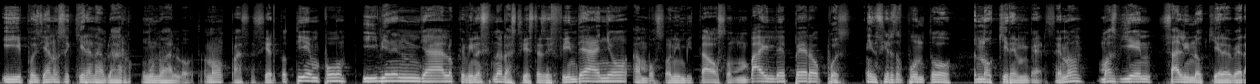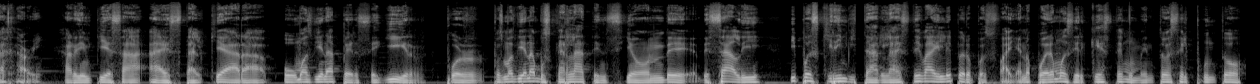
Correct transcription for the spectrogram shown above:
y pues ya no se quieran hablar uno al otro, ¿no? Pasa cierto tiempo y vienen ya lo que viene siendo las fiestas de fin de año, ambos son invitados a un baile, pero pues en cierto punto no quieren verse, ¿no? Más bien Sally no quiere ver a Harry. Harry empieza a stalkear o más bien a perseguir, por, pues más bien a buscar la atención de, de Sally y pues quiere invitarla a este baile, pero pues falla. No podemos decir que este momento es el punto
